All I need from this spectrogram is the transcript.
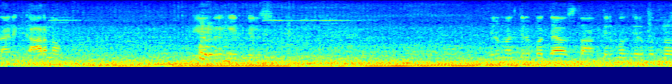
దానికి కారణం మీ అందరికీ తెలుసు. తిరుమల తిరుపతి దేవస్థానం తిరుమల తిరుపతిలో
